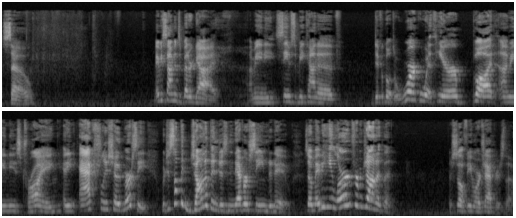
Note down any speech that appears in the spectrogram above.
So, maybe Simon's a better guy. I mean, he seems to be kind of difficult to work with here, but I mean, he's trying, and he actually showed mercy which is something Jonathan just never seemed to do. So maybe he learned from Jonathan. There's still a few more chapters, though.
